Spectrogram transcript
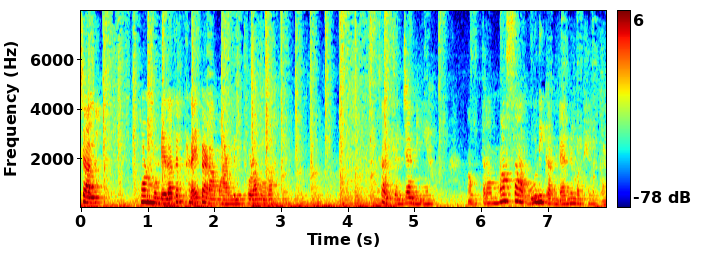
ਚੱਲ ਹੁਣ ਮੁੰਡੇ ਦਾ ਤੇ ਰੱਖਣਾ ਹੀ ਪੈਣਾ ਮਾਣ ਮੈਨੂੰ ਥੋੜਾ ਬਹੁਤਾ। ਚੱਲ ਚੱਲ ਜਾਨੀ ਆ। ਅੰਤਰਾ ਮਾਸਾ ਰੂ ਨਹੀਂ ਕਰਨ ਡਿਆ ਮੱਥੇ ਲੱਗਣ।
